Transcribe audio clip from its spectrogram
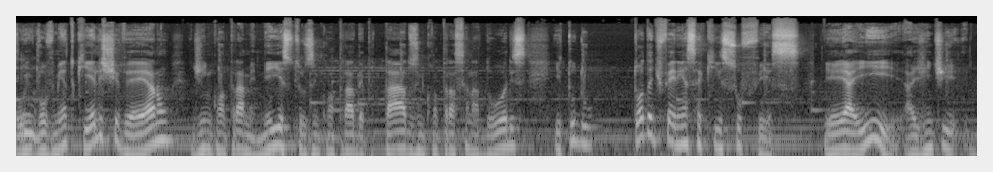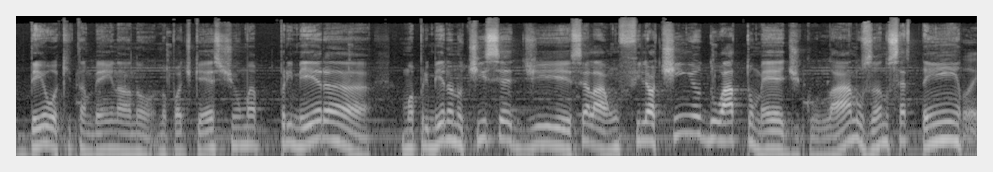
o envolvimento que eles tiveram de encontrar ministros, encontrar deputados, encontrar senadores e tudo, toda a diferença que isso fez. E aí a gente deu aqui também no, no, no podcast uma primeira uma primeira notícia de, sei lá, um filhotinho do ato médico lá nos anos 70. Foi.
